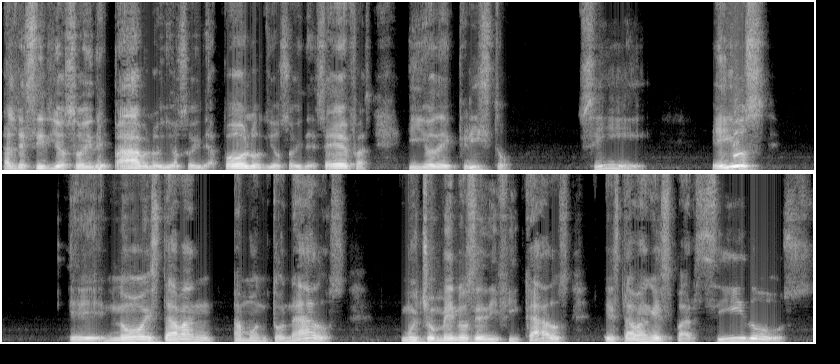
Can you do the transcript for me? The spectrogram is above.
Al decir yo soy de Pablo, yo soy de Apolo, yo soy de Cefas y yo de Cristo. Sí, ellos eh, no estaban amontonados, mucho menos edificados, estaban esparcidos.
